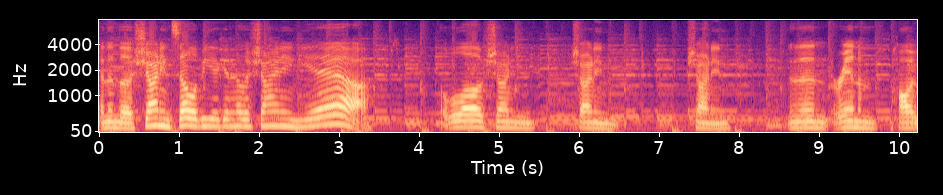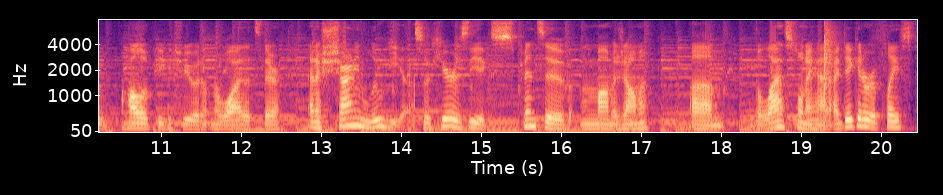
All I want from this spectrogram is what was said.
And then the shining Celebi, I get another shining. Yeah, I love shining, shining, shining. And then random holo, holo Pikachu. I don't know why that's there. And a shining Lugia. So here is the expensive Mama Jama. Um, the last one I had, I did get it replaced.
